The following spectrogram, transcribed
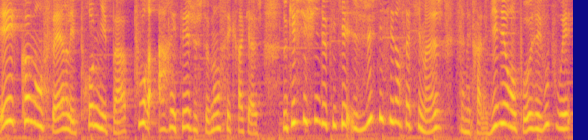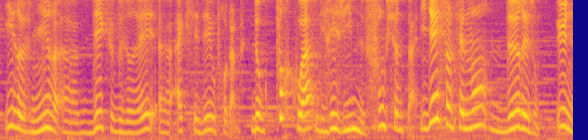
Et comment faire les premiers pas pour arrêter justement ces craquages? Donc il suffit de cliquer juste ici dans cette image, ça mettra la vidéo en pause et vous pouvez y revenir euh, dès que vous aurez euh, accédé au programme. Donc pourquoi les régimes ne fonctionnent pas? Il y a essentiellement deux raisons, une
